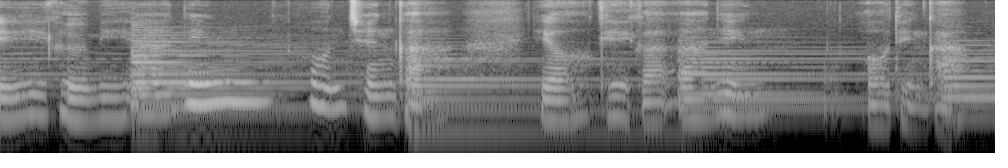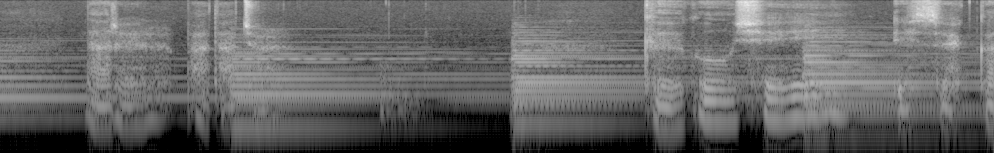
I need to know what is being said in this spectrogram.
지금이 아닌 언젠가 여기가 아닌 어딘가 나를 받아줄 그곳이 있을까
